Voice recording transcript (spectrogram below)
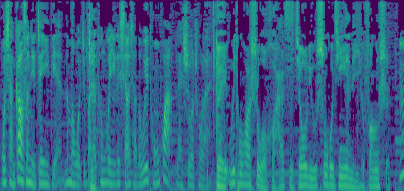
我想告诉你这一点，那么我就把它通过一个小小的微童话来说出来。对微童话是我和孩子交流生活经验的一个方式。嗯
